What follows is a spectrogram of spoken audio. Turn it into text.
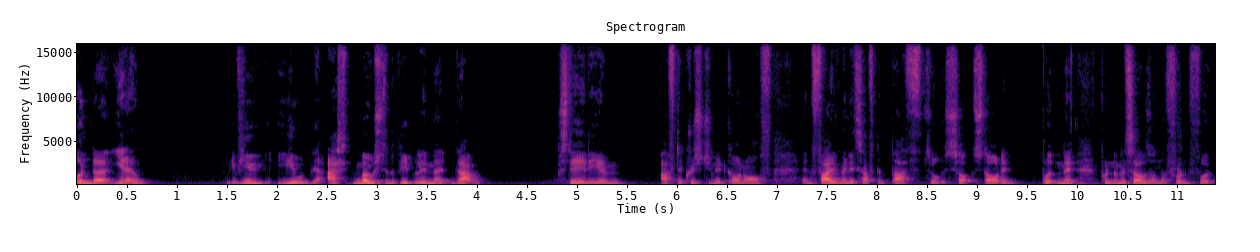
Under, you know, if you you asked most of the people in that, that stadium after Christian had gone off and five minutes after Bath sort of started putting their, putting themselves on the front foot,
